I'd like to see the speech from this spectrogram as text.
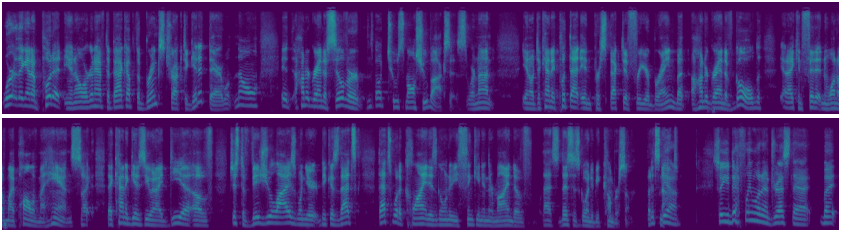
where are they going to put it? You know, we're going to have to back up the Brinks truck to get it there. Well, no, it hundred grand of silver, it's about two small shoe boxes. We're not, you know, to kind of put that in perspective for your brain. But a hundred grand of gold, and I can fit it in one of my palm of my hands. So I, that kind of gives you an idea of just to visualize when you're because that's that's what a client is going to be thinking in their mind of that's this is going to be cumbersome, but it's not. Yeah. So you definitely want to address that, but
